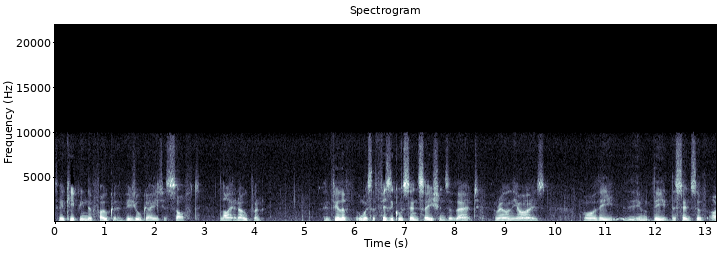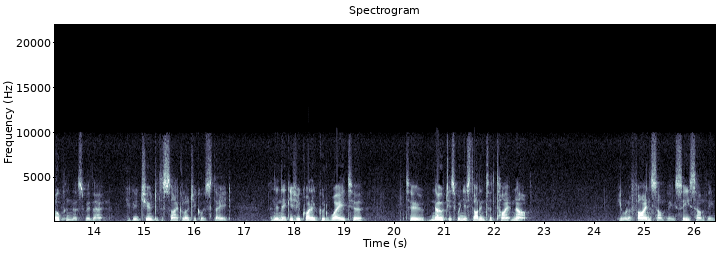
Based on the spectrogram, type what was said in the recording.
So keeping the focus, visual gaze just soft light and open. And feel the, almost the physical sensations of that around the eyes, or the, the, the sense of openness with that. You can tune to the psychological state. And then that gives you quite a good way to, to notice when you're starting to tighten up. You want to find something, see something,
